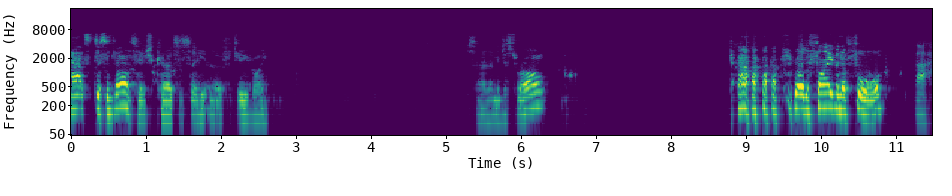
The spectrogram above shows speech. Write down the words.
at disadvantage, courtesy of G-Roy. So let me just roll. Rolled a five and a four. Ah,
